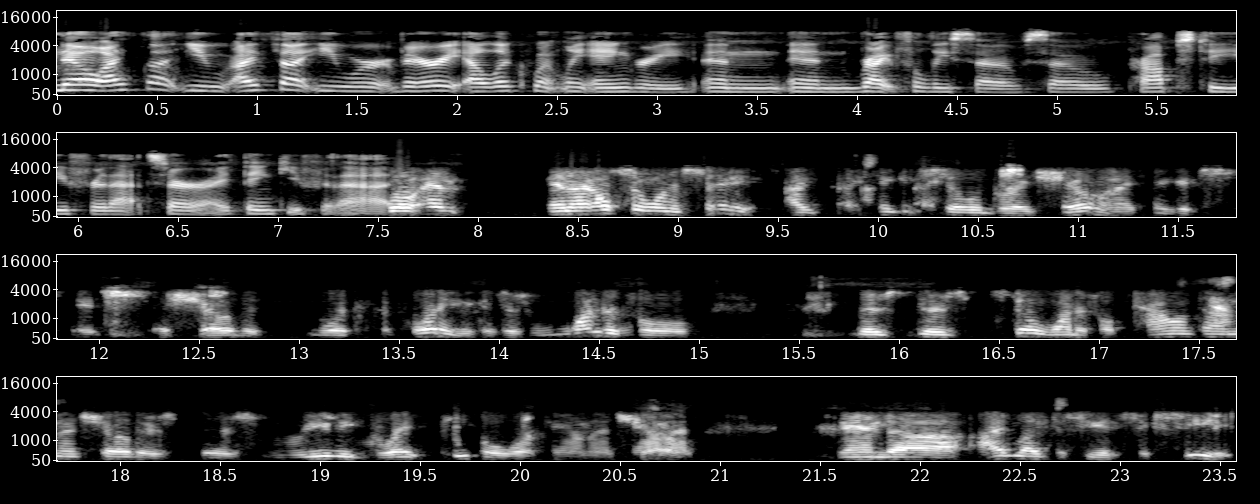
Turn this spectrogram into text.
No, I thought you. I thought you were very eloquently angry, and and rightfully so. So, props to you for that, sir. I thank you for that. Well, and and I also want to say I, I think it's still a great show, and I think it's it's a show that's worth supporting because there's wonderful there's there's still wonderful talent on that show. There's there's really great people working on that show, and uh, I'd like to see it succeed.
